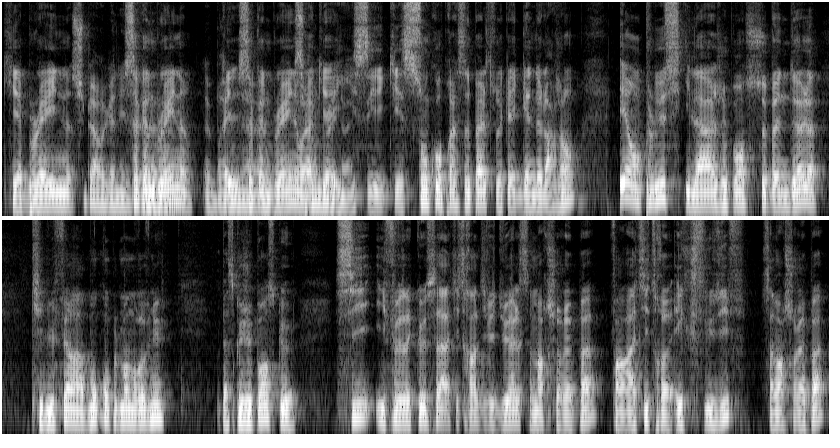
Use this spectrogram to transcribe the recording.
qui est Brain, Super organisé. Second Brain, euh, qui est Second Brain, voilà, Second qui, a- Brain, ouais. il- c'est- qui est son cours principal sur lequel il gagne de l'argent. Et en plus, il a, je pense, ce bundle qui lui fait un bon complément de revenus. Parce que je pense que si il faisait que ça à titre individuel, ça marcherait pas. Enfin, à titre exclusif, ça marcherait pas.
